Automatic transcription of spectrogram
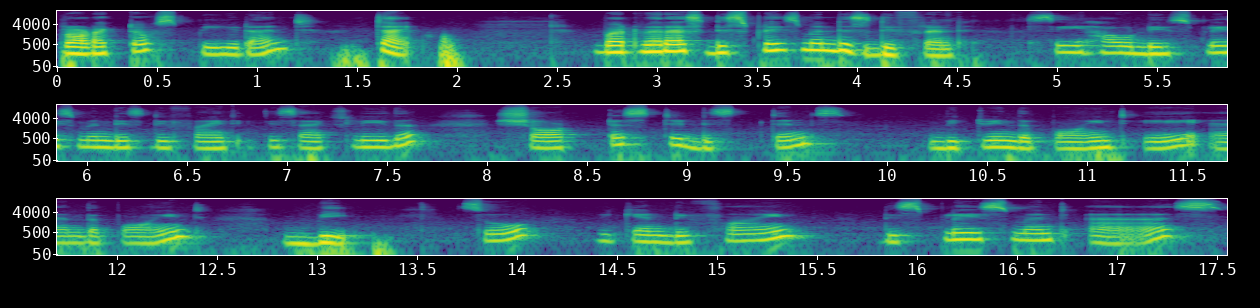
product of speed and time but whereas displacement is different. See how displacement is defined. It is actually the shortest distance between the point a and the point b. So we can define displacement as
